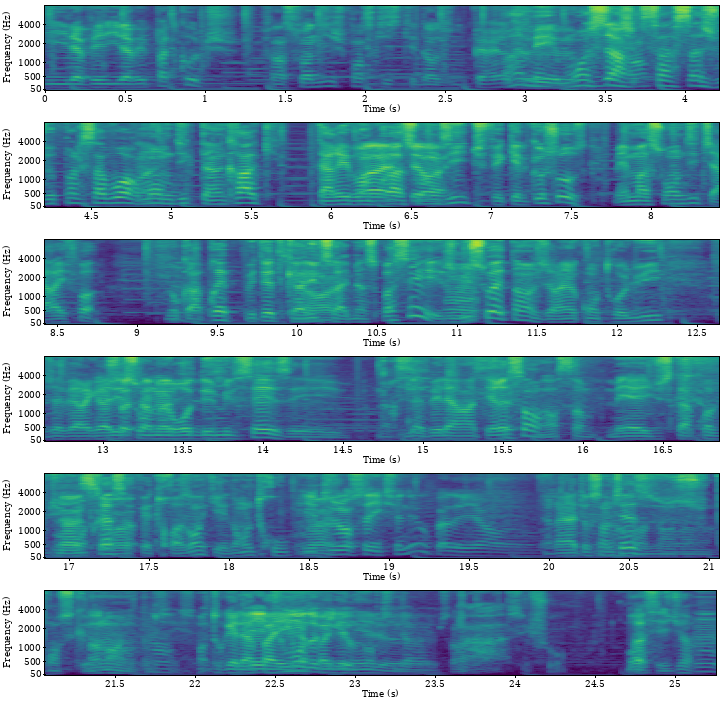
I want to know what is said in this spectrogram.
il avait, pas de coach. Enfin, Swansea, je pense qu'il était dans une période. Ah, mais euh, moi, ça, ça, hein. ça, je veux pas le savoir. Moi, on me dit que t'es un crack. T'arrives en à Swansea, tu fais quelque chose. Même à Swansea, tu arrives pas. Donc après, peut-être qu'Alix, ça va bien se passer. Je lui souhaite, hein. j'ai rien contre lui. J'avais regardé son Euro 2016 et il avait l'air intéressant. Mais jusqu'à preuve du contraire, ça fait 3 ans qu'il est dans le trou. Il est toujours sélectionné ou pas d'ailleurs euh Renato Sanchez Je pense que non. En tout cas, il n'a pas gagné le. Ah, c'est chaud. C'est dur. Mm.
